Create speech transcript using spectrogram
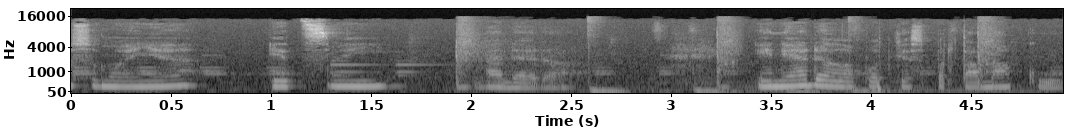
semuanya, it's me, Adara. Ini adalah podcast pertamaku.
